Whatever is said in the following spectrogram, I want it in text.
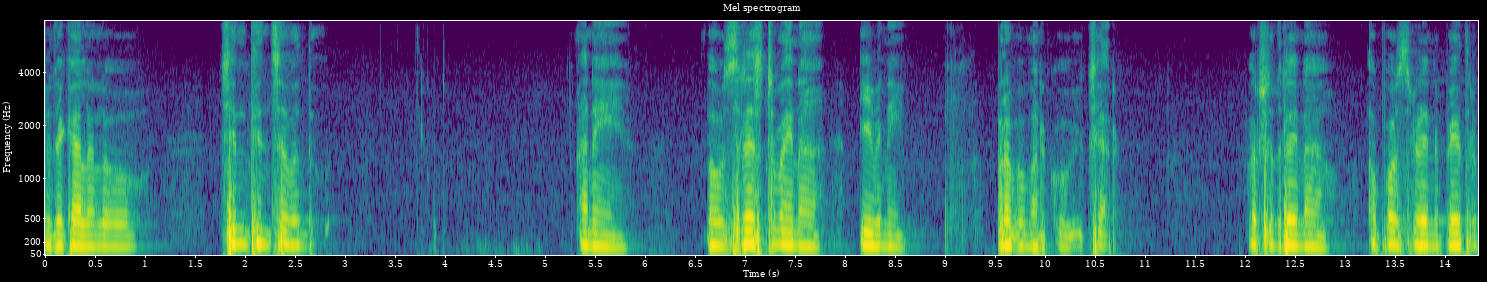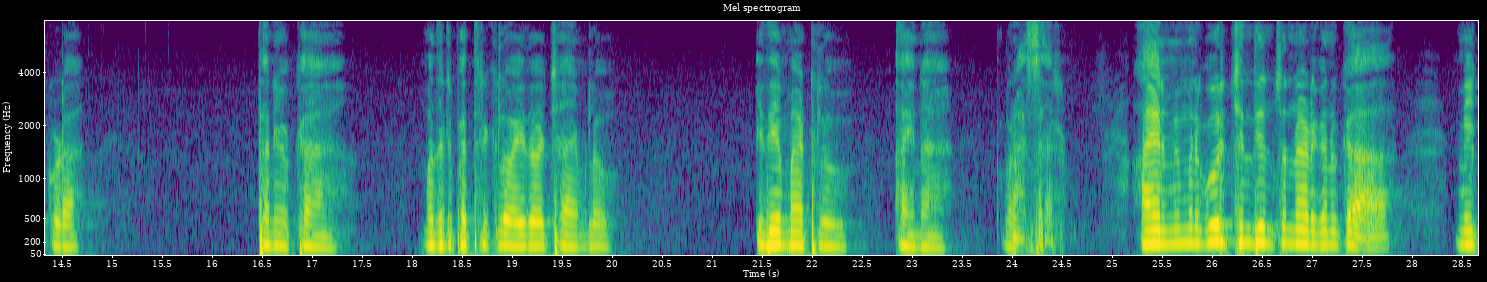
యుద్ధకాలంలో చింతించవద్దు అని బహుశ్రేష్టమైన ఈవిని ప్రభు మనకు ఇచ్చారు. పరిశుద్ధుడైన అపోసుడైన పేతురు కూడా తన యొక్క మొదటి పత్రికలో ఐదో అధ్యాయంలో ఇదే మాటలు ఆయన వ్రాశారు. ఆయన మిమ్మల్ని గూరి చింతించున్నాడు కనుక మీ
